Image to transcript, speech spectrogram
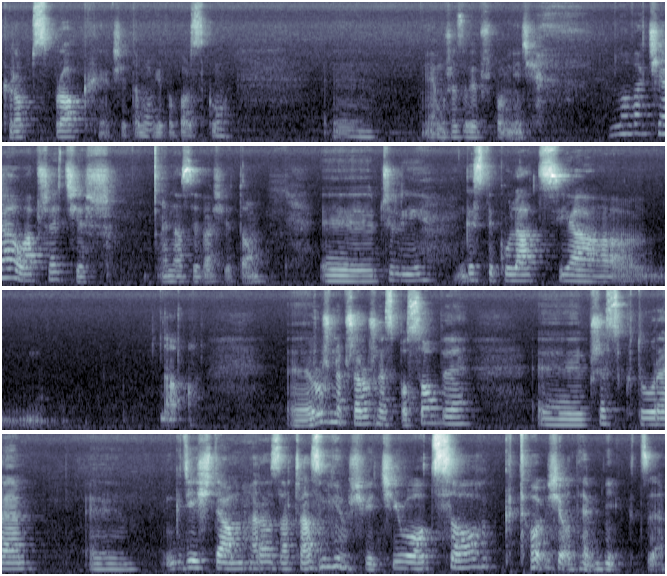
kropsprok, jak się to mówi po polsku. Y, ja muszę sobie przypomnieć. Mowa ciała przecież nazywa się to. Yy, czyli gestykulacja, no, yy, różne, przeróżne sposoby, yy, przez które gdzieś tam raz za czas mi oświeciło, co ktoś ode mnie chce.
